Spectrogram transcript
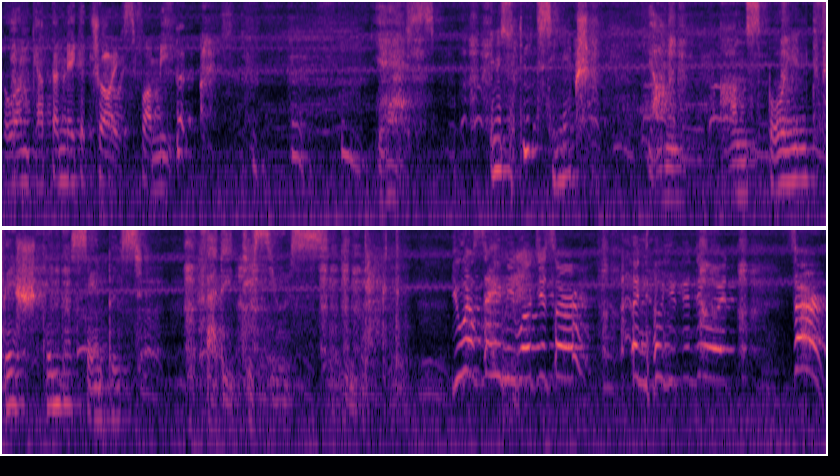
Go on, Captain, make a choice for me. Yes, an astute selection. Young, unspoiled, fresh, tender samples. Fatty tissues intact. You will save me, won't you, sir? I know you can do it. Sir!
